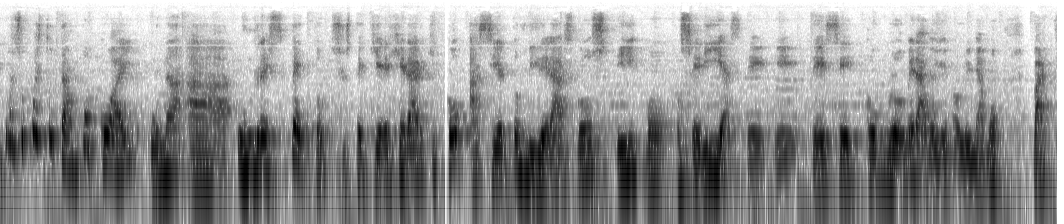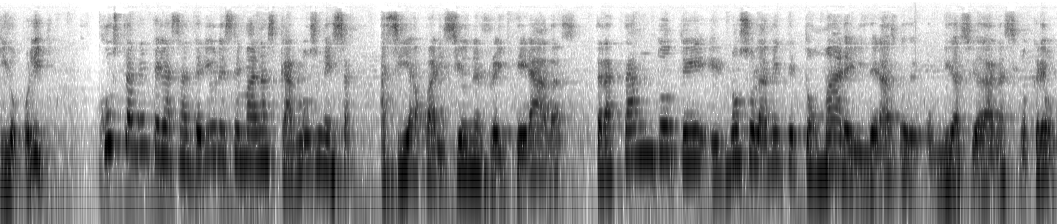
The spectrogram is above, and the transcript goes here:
por supuesto tampoco hay una, ah, un respeto, si usted quiere, jerárquico a ciertos liderazgos y vocerías de, eh, de, ese conglomerado, yo no lo llamo partido político. Justamente en las anteriores semanas, Carlos Mesa hacía apariciones reiteradas tratando de eh, no solamente tomar el liderazgo de comunidad ciudadana, sino creo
